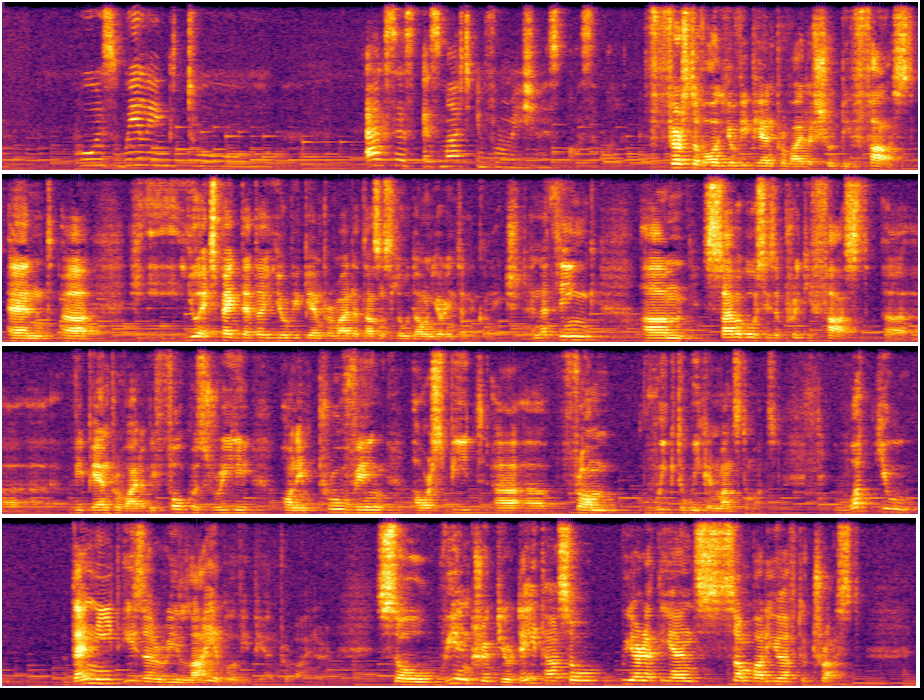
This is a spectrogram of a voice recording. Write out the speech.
who is willing to access as much information as possible. First of all, your VPN provider should be fast and uh, you expect that your VPN provider doesn't slow down your internet connection. And I think um, CyberGhost is a pretty fast uh, uh, VPN provider. We focus really on improving our speed uh, uh, from week to week and month to month. What you then need is a reliable VPN. So we encrypt your data, so we are at the end somebody you have to trust.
